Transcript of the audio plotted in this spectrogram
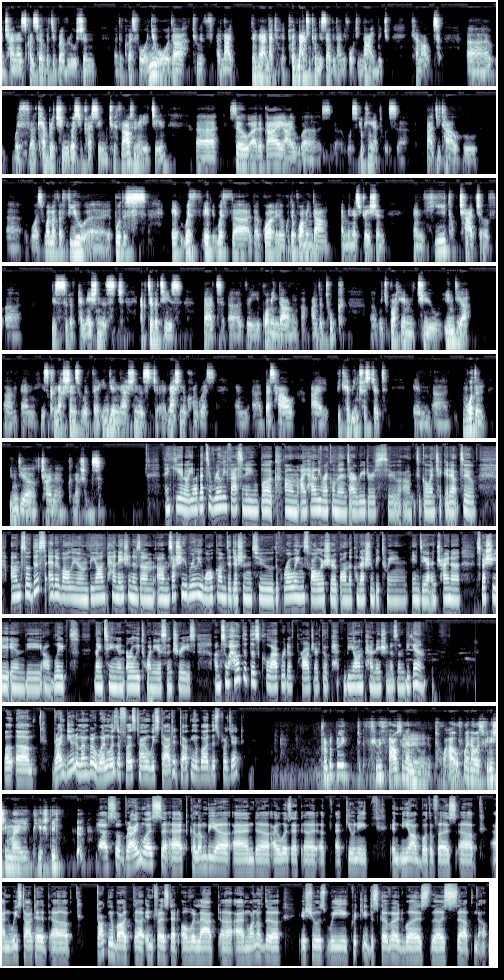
China's Conservative Revolution: The Quest for a New Order to 1927-1949, which came out with uh, Cambridge University Press in 2018. Uh, so uh, the guy I was, was looking at was uh, Dai Jitao, who was one of the few Buddhists it, with it with the the Kuomintang administration, and he took charge of these sort of pan-Asianist activities that uh, the Kuomintang uh, undertook, uh, which brought him to India um, and his connections with the Indian Nationalist National Congress, and uh, that's how I became interested in uh, modern India-China connections. Thank you. Yeah, that's a really fascinating book. Um, I highly recommend our readers to um, to go and check it out too. Um, so this edit volume, Beyond Pan-Asianism, um, is actually a really welcomed addition to the growing scholarship on the connection between India and China, especially in the um, late 19th and early 20th centuries. Um, so how did this collaborative project of pa- Beyond Pan-Asianism begin? Well, um, Brian, do you remember when was the first time we started talking about this project? Probably 2012 when I was finishing my PhD. yeah, so Brian was uh, at Columbia and uh, I was at uh, at CUNY in New York, both of us, uh, and we started uh, talking about uh, interests that overlapped. and one of the issues we quickly discovered was this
